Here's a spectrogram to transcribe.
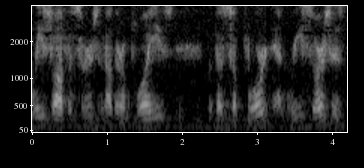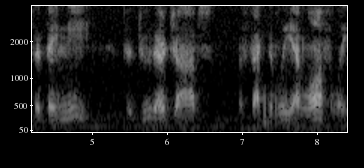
police officers and other employees with the support and resources that they need to do their jobs effectively and lawfully.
